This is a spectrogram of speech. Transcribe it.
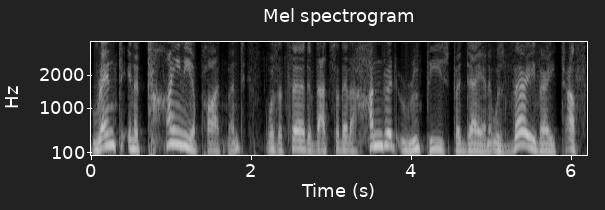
Rent in a tiny apartment was a third of that, so that 100 rupees per day. And it was very, very tough.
